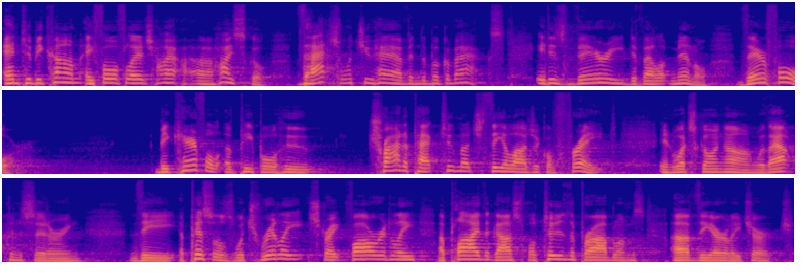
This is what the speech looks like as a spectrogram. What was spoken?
and to become a full fledged high, uh, high school. That's what you have in the book of Acts. It is very developmental. Therefore, be careful of people who try to pack too much theological freight in what's going on without considering the epistles, which really straightforwardly apply the gospel to the problems of the early church.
